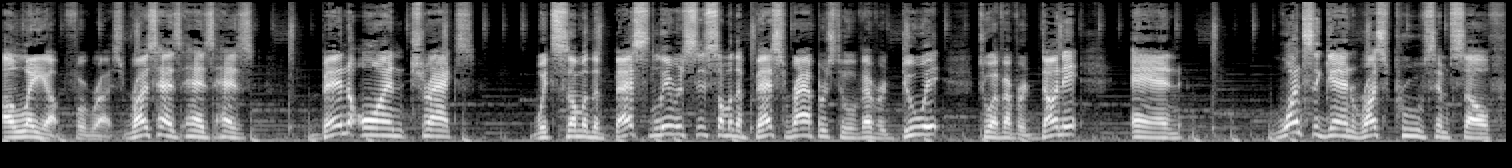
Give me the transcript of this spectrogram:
a layup for Russ. Russ has has has been on tracks with some of the best lyricists, some of the best rappers to have ever do it, to have ever done it. And once again, Russ proves himself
